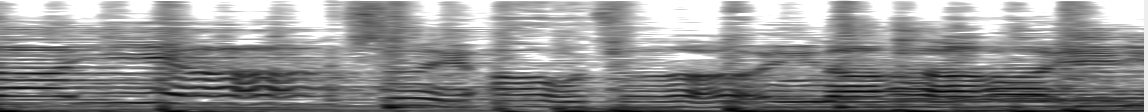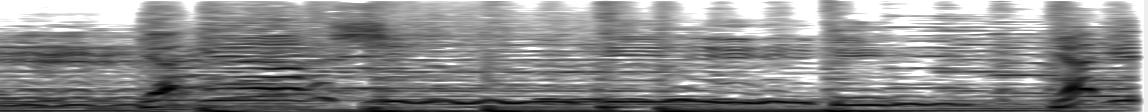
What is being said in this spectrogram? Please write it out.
知哪里。夜夜心悲悲，夜夜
